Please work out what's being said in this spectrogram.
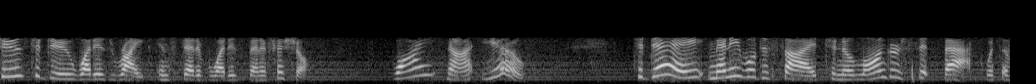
choose to do what is right instead of what is beneficial. Why not you? Today, many will decide to no longer sit back with a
